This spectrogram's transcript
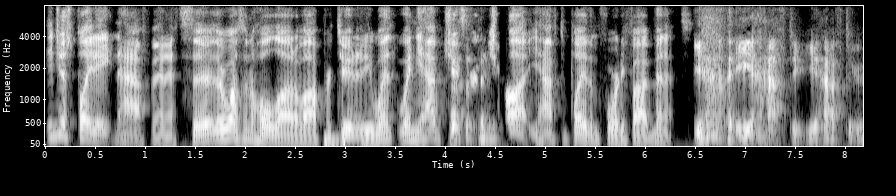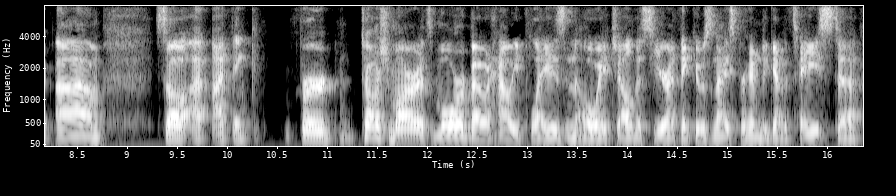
He just played eight and a half minutes. There, there wasn't a whole lot of opportunity. When when you have Chychrun. Shot, you have to play them forty five minutes. Yeah, you have to. You have to. Um, so I, I think for Thomas Shamar, it's more about how he plays in the OHL this year. I think it was nice for him to get a taste, to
